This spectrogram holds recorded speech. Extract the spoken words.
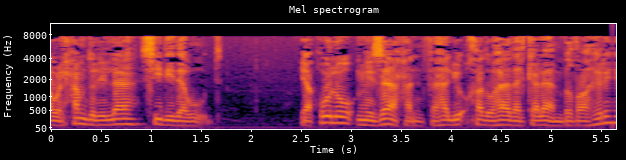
أو الحمد لله سيدي داود يقول مزاحا فهل يؤخذ هذا الكلام بظاهره؟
